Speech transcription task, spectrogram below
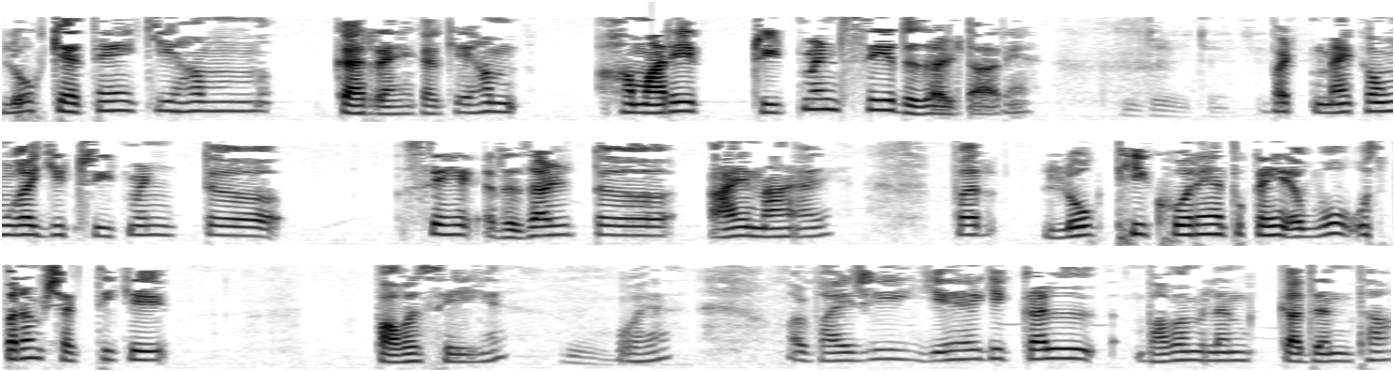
लोग कहते हैं कि हम कर रहे हैं करके हम हमारे ट्रीटमेंट से रिज़ल्ट आ रहे हैं। बट मैं कहूँगा ये ट्रीटमेंट से रिज़ल्ट आए ना आए पर लोग ठीक हो रहे हैं तो कहीं वो उस परम शक्ति के पावर से ही है वो है। और भाई जी ये है कि कल बाबा मिलन का दिन था।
